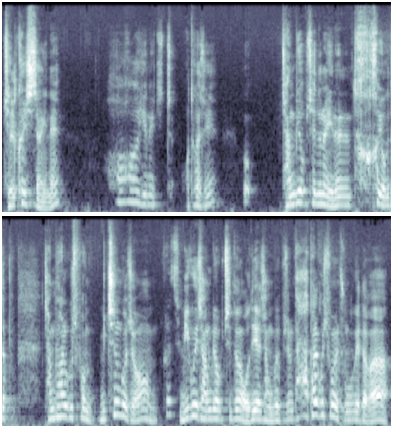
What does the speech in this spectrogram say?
제일 큰 시장이네. 아, 얘네 진짜 어떡하지? 어, 장비 업체들이나 얘네는 다 여기다 장비 팔고 싶으면 미치는 거죠. 그렇죠. 미국의 장비 업체든 어디에 장비 업체든 다 팔고 싶으면 중국에다가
